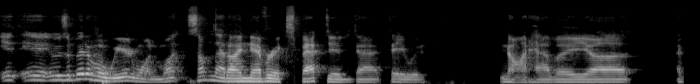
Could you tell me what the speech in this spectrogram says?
it, it was a bit of a weird one. What something that I never expected that they would not have a uh, a,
